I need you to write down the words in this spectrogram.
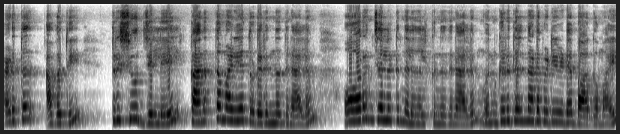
അടുത്ത അവധി തൃശൂർ ജില്ലയിൽ കനത്ത മഴയെ തുടരുന്നതിനാലും ഓറഞ്ച് അലർട്ട് നിലനിൽക്കുന്നതിനാലും മുൻകരുതൽ നടപടിയുടെ ഭാഗമായി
